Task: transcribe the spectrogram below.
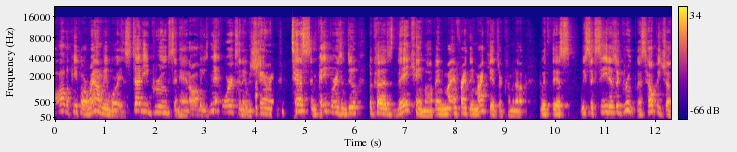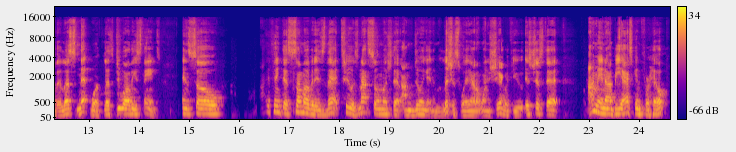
all the people around me were in study groups and had all these networks and they were sharing tests and papers and do because they came up and my and frankly my kids are coming up with this we succeed as a group. Let's help each other. Let's network. Let's do all these things. And so i think that some of it is that too. It's not so much that i'm doing it in a malicious way i don't want to share with you. It's just that i may not be asking for help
